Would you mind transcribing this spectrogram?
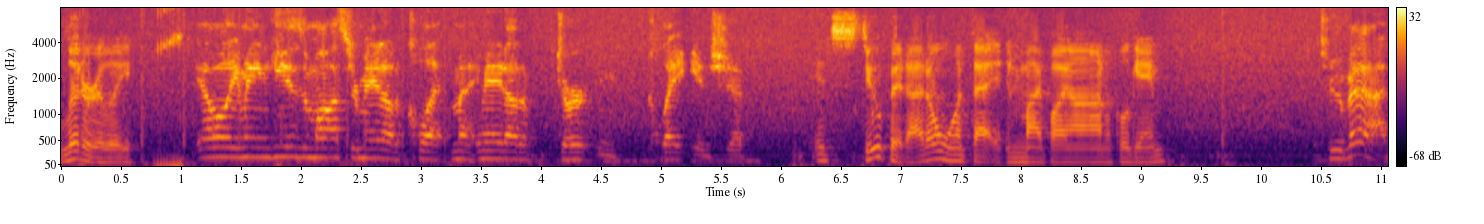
Literally. yeah, well, I mean, he is a monster made out of clay, made out of dirt and clay and shit. It's stupid. I don't want that in my Bionicle game. Too bad.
